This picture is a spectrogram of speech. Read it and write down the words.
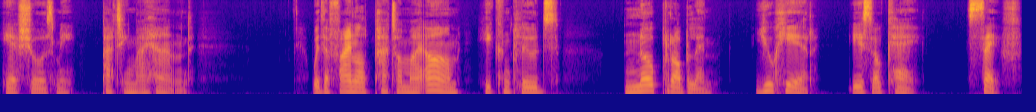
he assures me, patting my hand. With a final pat on my arm, he concludes, No problem. You here is okay. Safe.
